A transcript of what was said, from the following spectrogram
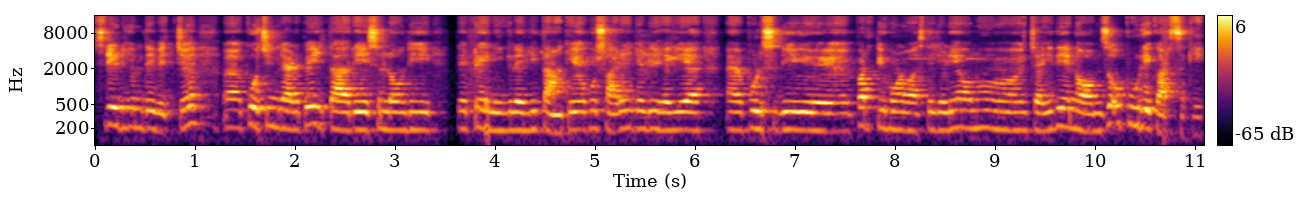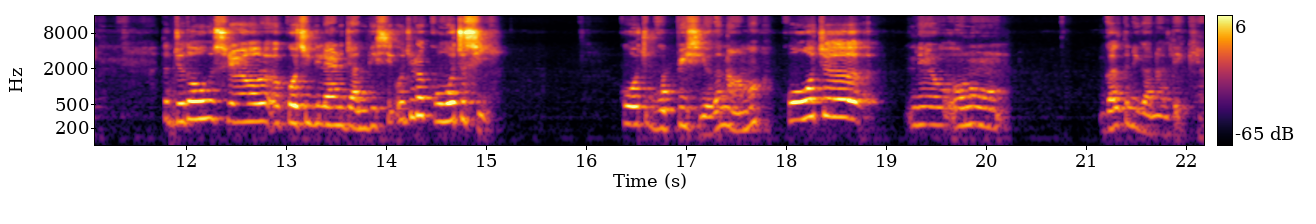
ਸਟੇਡੀਅਮ ਦੇ ਵਿੱਚ ਕੋਚਿੰਗ ਲੈਣ ਭੇਜਤਾ ਰੇਸ ਲਾਉਂਦੀ ਤੇ ਟ੍ਰੇਨਿੰਗ ਲੈਣ ਦੀ ਤਾਂ ਕਿ ਉਹ ਸਾਰੇ ਜਿਹੜੇ ਹੈਗੇ ਆ ਪੁਲਿਸ ਦੀ ਭਰਤੀ ਹੋਣ ਵਾਸਤੇ ਜਿਹੜੀਆਂ ਉਹਨੂੰ ਚਾਹੀਦੇ ਨੋਰਮਸ ਉਹ ਪੂਰੇ ਕਰ ਸਕੇ। ਤਾਂ ਜਦੋਂ ਉਹ ਕੋਚਿੰਗ ਲੈਣ ਜਾਂਦੀ ਸੀ ਉਹ ਜਿਹੜਾ ਕੋਚ ਸੀ ਕੋਚ ਗੋਪੀ ਸੀ ਉਹਦਾ ਨਾਮ ਕੋਚ ਨੇ ਉਹਨੂੰ ਗਲਤ ਨਿਗਾਹ ਨਾਲ ਦੇਖਿਆ।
